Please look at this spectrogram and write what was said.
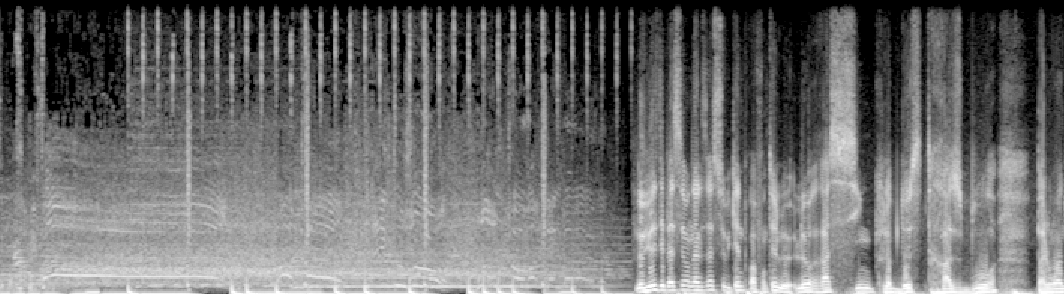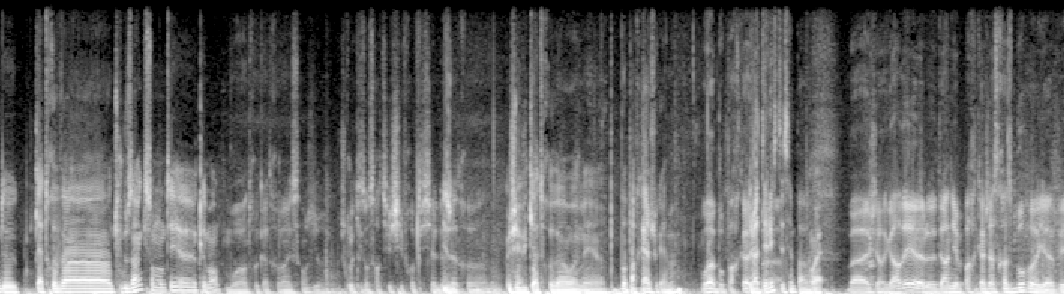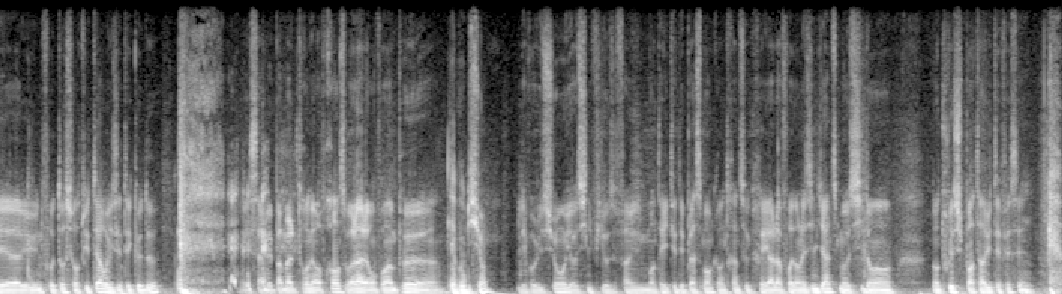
C'est Nos vieux se déplaçaient en Alsace ce week-end pour affronter le, le Racing Club de Strasbourg. Pas loin de 80 Toulousains qui sont montés, euh, Clément? Moi, entre 80 et 100, je dirais. Je crois qu'ils ont sorti le chiffre officiel de Ils ont- 80. donc. J'ai vu 80, ouais, mais. euh, Beau parcage quand même. hein. Ouais, beau parcage. De la bah, télé, c'était sympa. ouais. Ouais. Bah, j'ai regardé euh, le dernier parcage à Strasbourg. Il y avait une photo sur Twitter où ils étaient que deux. et ça avait pas mal tourné en France. Voilà, là, on voit un peu euh, L'évolution. L'évolution. Il y a aussi une philosophie, une mentalité déplacement qui est en train de se créer à la fois dans les Indians, mais aussi dans, dans tous les supporters du TFC.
